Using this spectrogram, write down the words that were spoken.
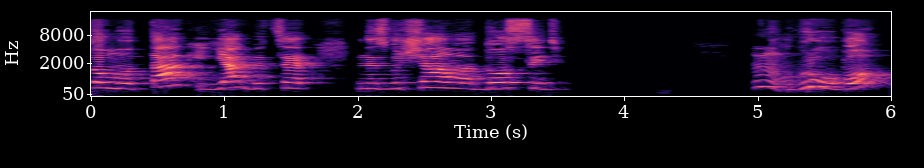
Тому так, як би це не звучало досить ну, грубо,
